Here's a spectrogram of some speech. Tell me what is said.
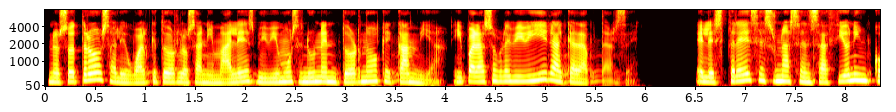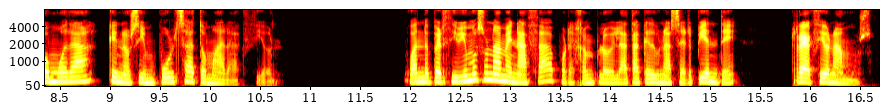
Nosotros, al igual que todos los animales, vivimos en un entorno que cambia y para sobrevivir hay que adaptarse. El estrés es una sensación incómoda que nos impulsa a tomar acción. Cuando percibimos una amenaza, por ejemplo el ataque de una serpiente, reaccionamos.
